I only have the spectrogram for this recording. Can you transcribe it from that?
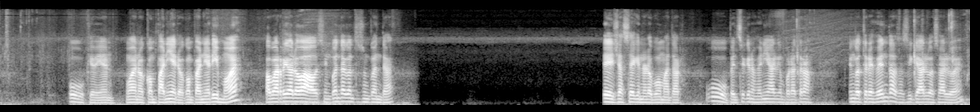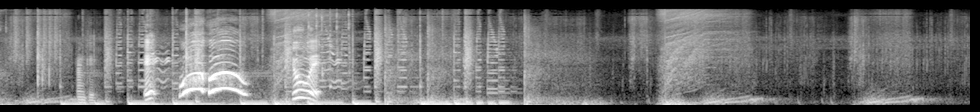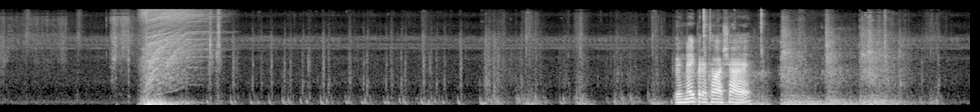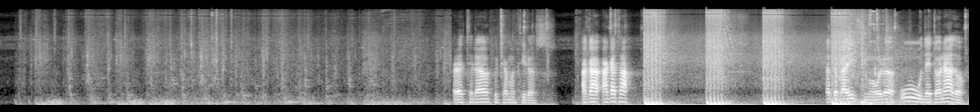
Uh, qué bien. Bueno, compañero. Compañerismo, ¿eh? Vamos arriba lo bajo. 50 contra 50. Sí, ya sé que no lo puedo matar. Uh, pensé que nos venía alguien por atrás. Tengo tres ventas, así que algo salgo, ¿eh? Tranqui. ¡Eh! ¡Uh! ¡Sube! El sniper estaba allá, ¿eh? Este lado escuchamos tiros. Acá, acá está. Está tocadísimo, boludo. Uh, detonado.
